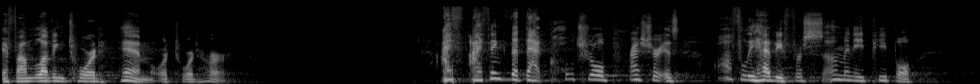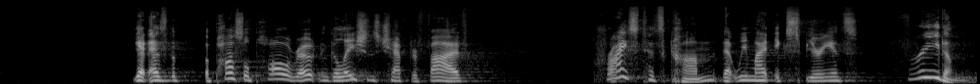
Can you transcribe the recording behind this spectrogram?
if I'm loving toward him or toward her? I, I think that that cultural pressure is awfully heavy for so many people. Yet, as the Apostle Paul wrote in Galatians chapter 5, Christ has come that we might experience freedom.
